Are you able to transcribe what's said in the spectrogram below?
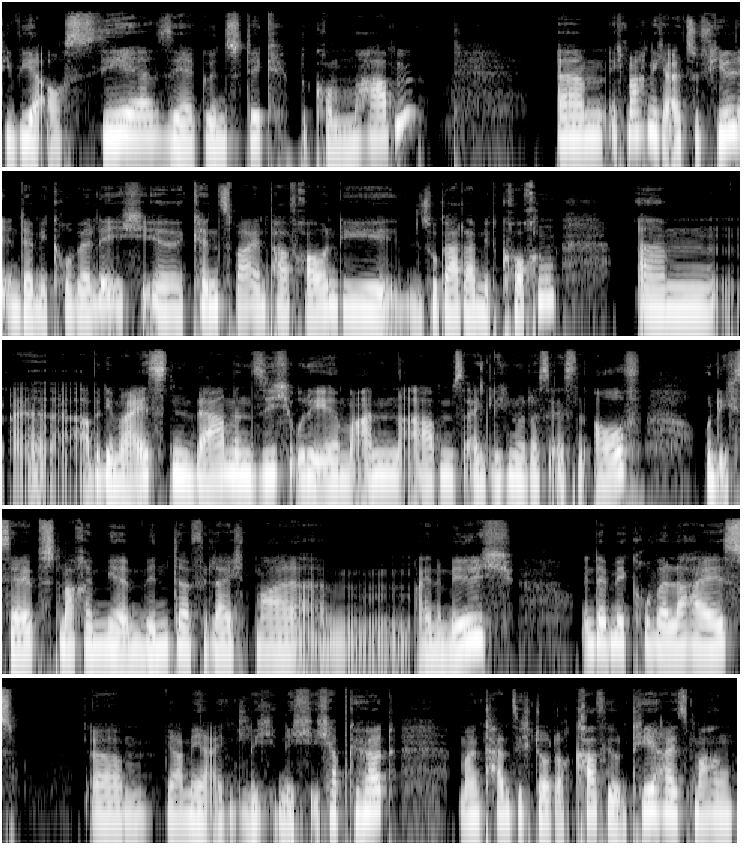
die wir auch sehr, sehr günstig bekommen haben. Ähm, ich mache nicht allzu viel in der Mikrowelle. Ich äh, kenne zwar ein paar Frauen, die sogar damit kochen, Ähm, äh, aber die meisten wärmen sich oder ihrem Mann abends eigentlich nur das Essen auf und ich selbst mache mir im Winter vielleicht mal ähm, eine Milch in der Mikrowelle heiß. Ähm, ja, mehr eigentlich nicht. Ich habe gehört, man kann sich dort auch Kaffee und Tee heiß machen,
